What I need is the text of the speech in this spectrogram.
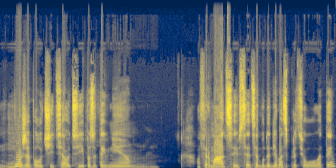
може получитися оці позитивні афірмації, все це буде для вас спрацьовувати.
